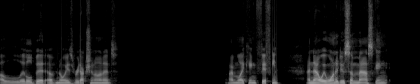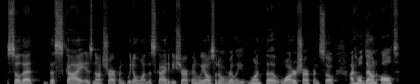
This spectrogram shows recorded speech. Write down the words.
a little bit of noise reduction on it. I'm liking 15. And now we want to do some masking so that the sky is not sharpened. We don't want the sky to be sharpened. We also don't really want the water sharpened. So I hold down Alt,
